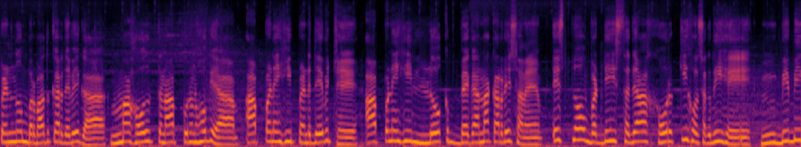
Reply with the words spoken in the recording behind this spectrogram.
ਪਿੰਡ ਨੂੰ ਬਰਬਾਦ ਕਰ ਦੇਵੇਗਾ। ਮਾਹੌਲ ਤਣਾਅਪੂਰਨ ਹੋ ਗਿਆ। ਆਪਣੇ ਹੀ ਪਿੰਡ ਦੇ ਵਿੱਚ, ਆਪਣੇ ਹੀ ਲੋਕ ਬੇਗਾਨਾ ਕਰ ਰਹੇ ਸਨ। ਇਸ ਤੋਂ ਵੱਡੀ ਸਜ਼ਾ ਹੋਰ ਕੀ ਹੋ ਸਕਦੀ ਹੈ? ਬੀਬੀ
